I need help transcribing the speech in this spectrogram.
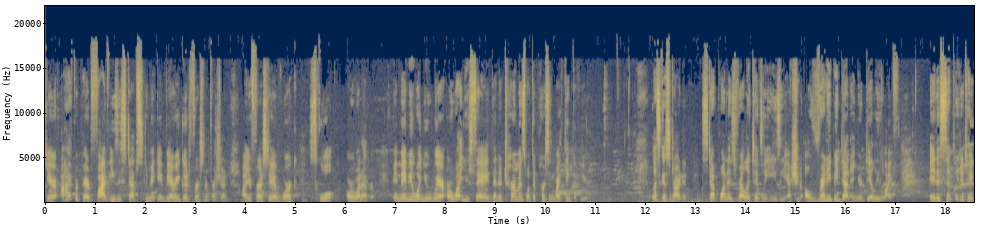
Here, I have prepared five easy steps to make a very good first impression on your first day of work, school, or whatever. It may be what you wear or what you say that determines what the person might think of you. Let's get started. Step one is relatively easy and should already be done in your daily life. It is simply to take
